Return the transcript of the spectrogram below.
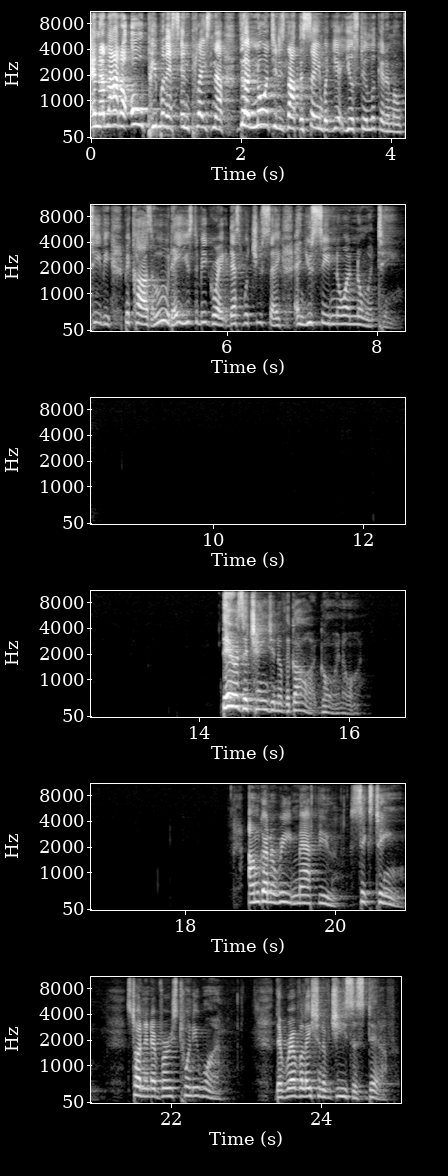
And a lot of old people that's in place now, the anointing is not the same, but yet you'll still look at them on TV because, ooh, they used to be great. That's what you say, and you see no anointing. There is a changing of the guard going on. I'm going to read Matthew 16, starting at verse 21, the revelation of Jesus' death.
